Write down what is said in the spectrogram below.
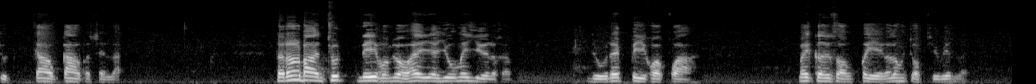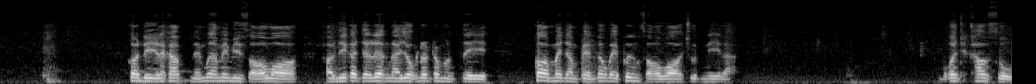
จุดเก้าเก้าเปอร์เซ็นต์ละ แต่รัฐบาลชุดนี้ผมจะบอกให้อายุไม่ยืนหรอกครับ อยู่ได้ปีกว่าๆไม่เกินสองปีก็ต้องจบชีวิตแล้วก็ดีแล้วครับ ในเมื่อไม่มีสวคราวนี้ก็จะเลือกนายกรัฐมนตรี ก็ไม่จำเป็นต้องไปพึ่งสวชุดนี้ละมันก็จะเข้าสู่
